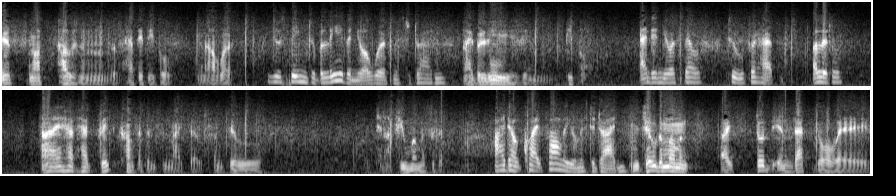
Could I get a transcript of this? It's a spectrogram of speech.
if not thousands, of happy people in our work. You seem to believe in your work, Mr. Dryden. I believe in people. And in yourself, too, perhaps. A little. I have had great confidence in myself until. until a few moments ago. I don't quite follow you, Mr. Dryden. Until the moment I stood in that doorway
